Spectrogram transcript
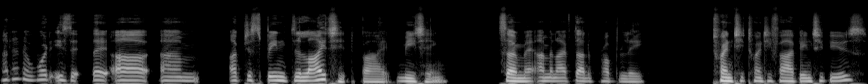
I don't know, what is it? They are, um, I've just been delighted by meeting so many. I mean, I've done probably 20, 25 interviews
